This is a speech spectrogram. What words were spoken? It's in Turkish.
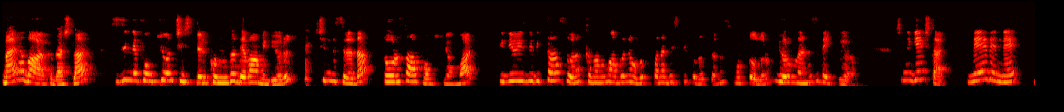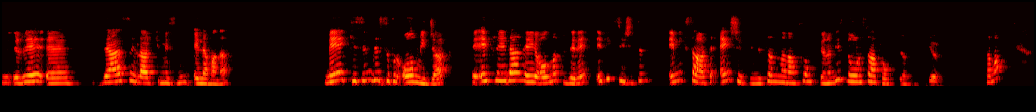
Merhaba arkadaşlar. Sizinle fonksiyon çeşitleri konumuza devam ediyoruz. Şimdi sırada doğrusal fonksiyon var. Videoyu izledikten sonra kanalıma abone olup bana destek olursanız mutlu olurum. Yorumlarınızı bekliyorum. Şimdi gençler, M ve N re, e, reel sayılar kümesinin elemanı. M kesinlikle sıfır olmayacak ve f r'den r'ye olmak üzere fx eşittir mx artı n şeklinde tanımlanan fonksiyona biz doğrusal fonksiyon diyoruz. Tamam.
